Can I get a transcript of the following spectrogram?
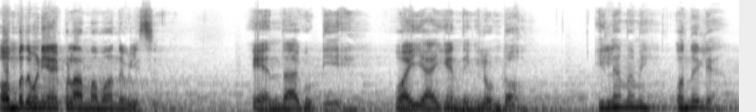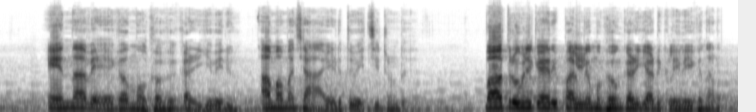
ഒമ്പത് മണിയായപ്പോൾ അമ്മമ്മ വന്ന് വിളിച്ചു. എന്താ കുട്ടിയെ വയ്യായിക എന്തെങ്കിലും ഉണ്ടോ? ഇല്ല അമ്മമ്മേ ഒന്നുമില്ല. എന്നാ വേഗം മുഖമൊക്കെ കഴുകി വരൂ. അമ്മമ്മ ചായ എടുത്ത് വെച്ചിട്ടുണ്ട്. ബാത്റൂമിൽ കയറി പല്ലും മുഖവും കഴുകി അടുക്കളയിലേക്ക് നടന്നു.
